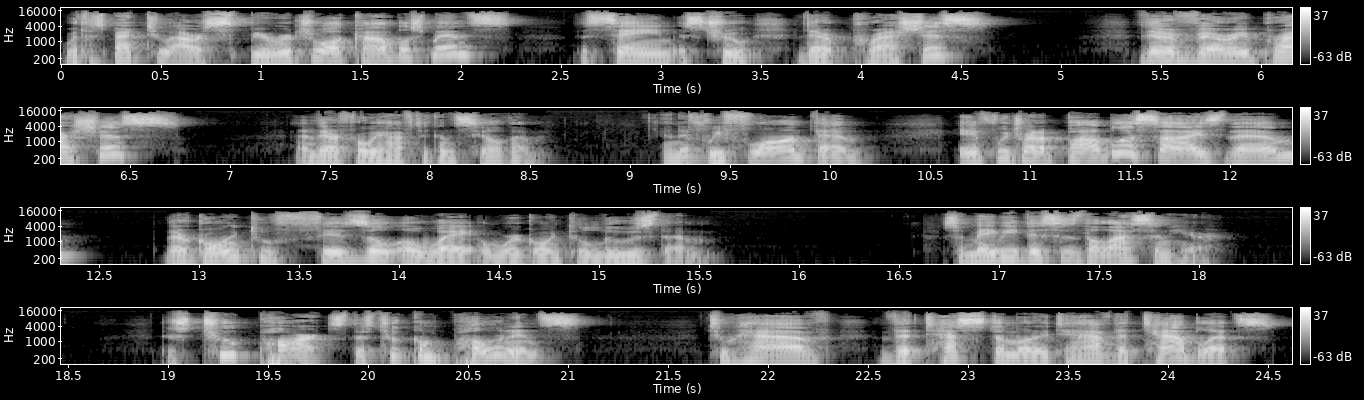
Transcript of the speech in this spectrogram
With respect to our spiritual accomplishments, the same is true. They're precious. They're very precious. And therefore we have to conceal them. And if we flaunt them, if we try to publicize them, they're going to fizzle away and we're going to lose them. So maybe this is the lesson here. There's two parts. There's two components to have the testimony, to have the tablets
